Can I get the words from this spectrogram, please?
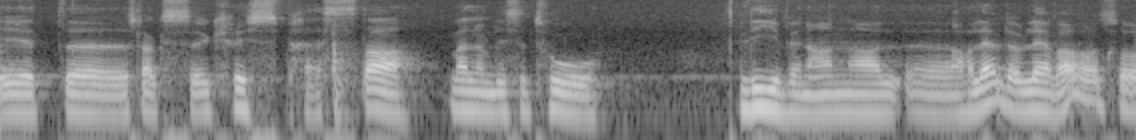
i et uh, slags krysspress da, mellom disse to livene han har, uh, har, levd og lever, altså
